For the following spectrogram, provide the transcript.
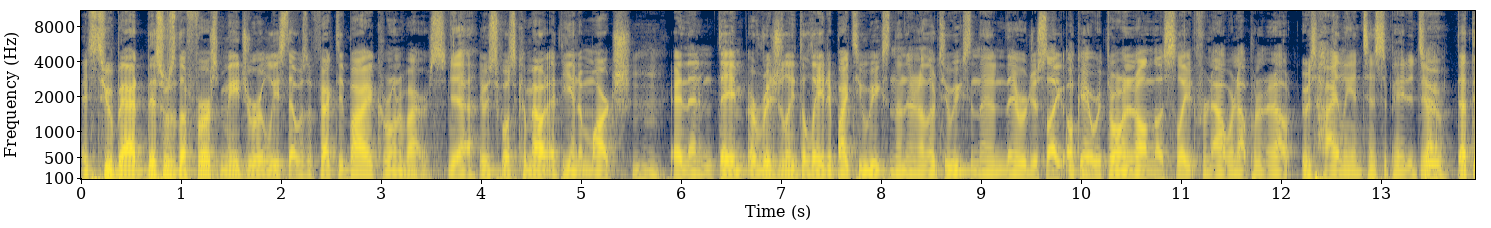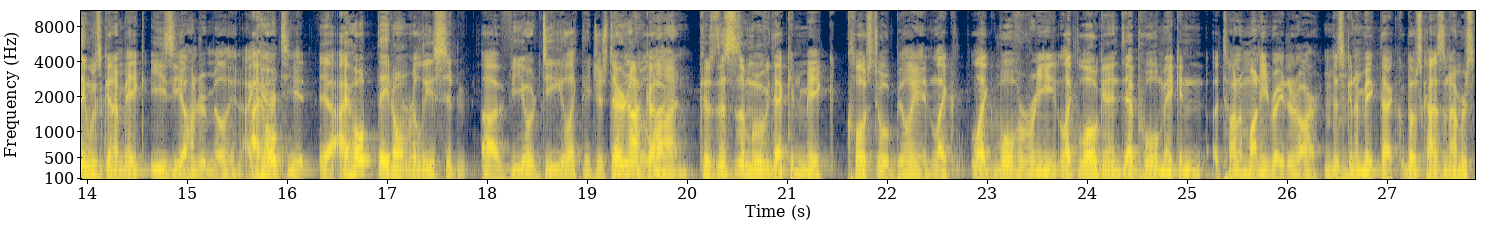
it's too bad. This was the first major release that was affected by coronavirus. Yeah. it was supposed to come out at the end of March, and then they originally delayed it by two weeks, and then another two weeks, and then they were just like, okay, we're throwing it on the slate for now. We're not putting it out. it was highly anticipated too. Yeah, that thing was gonna make easy hundred million. I, I hope. it. Yeah, I hope they don't release it uh, VOD like they just They're not gonna because this is a movie that can make close to a billion, like like Wolverine, like Logan and Deadpool making a ton of money rated R. Mm-hmm. gonna make that those kinds of numbers,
